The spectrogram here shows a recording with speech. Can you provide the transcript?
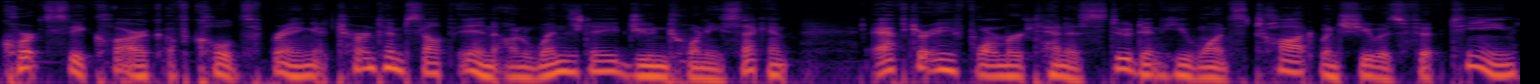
Court C. Clark of Cold Spring turned himself in on Wednesday, June 22nd, after a former tennis student he once taught when she was 15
